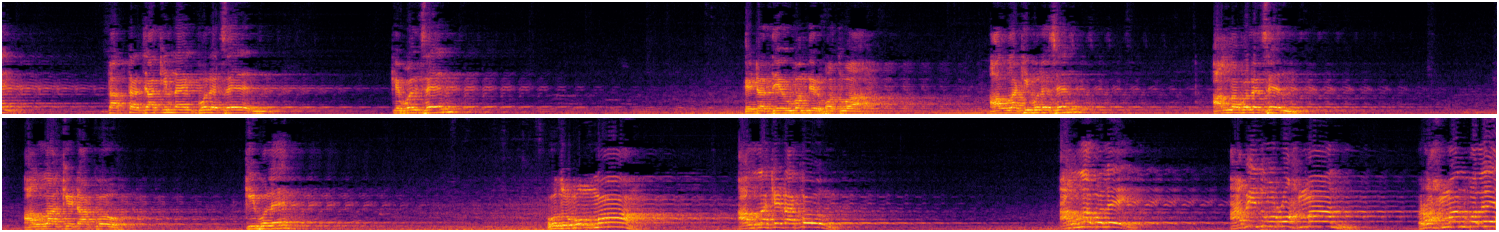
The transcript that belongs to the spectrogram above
ডাক্তার জাকির নায়েক বলেছেন কে বলছেন এটা দেওবন্দের ফতোয়া আল্লাহ কি বলেছেন? আল্লাহ বলেছেন, আল্লাহকে ডাকো। কি বলে? আল্লাহকে ডাকো। আল্লাহ বলে, আবিদুর রহমান রহমান বলে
